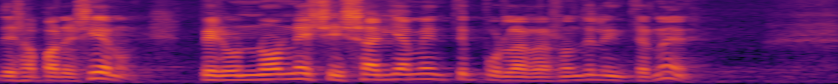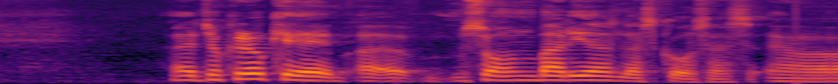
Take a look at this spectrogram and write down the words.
desaparecieron, pero no necesariamente por la razón del Internet. A ver, yo creo que ah, son varias las cosas. Ah,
